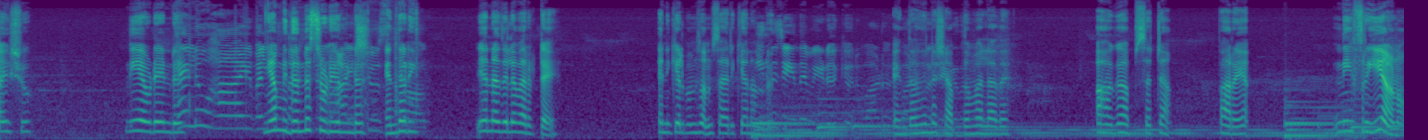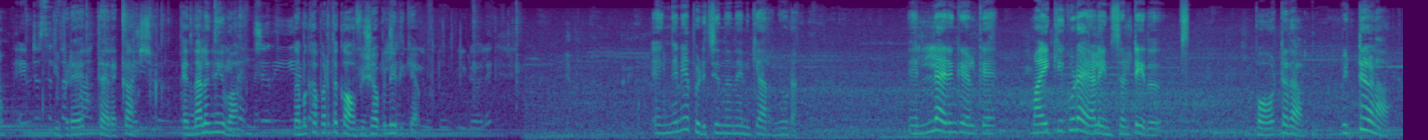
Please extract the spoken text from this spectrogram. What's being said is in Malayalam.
ഐഷു നീ എവിടെയുണ്ട്? ഞാൻ മിഥുന്റെ സ്റ്റുഡിയോയിലുണ്ട്. എന്താടി? ഞാൻ അതിൽ വരട്ടെ. എനിക്കല്പം സംസാരിക്കാനുണ്ട്. എന്താ നിന്റെ ശബ്ദം വല്ലാതെ? ആകെ അപ്സെറ്റാ. പറയാം. നീ ഫ്രീ ആണോ? ഇവിടെ തിരക്കാ. എന്നാലും നീ വാ. നമുക്ക് അപ്പുറത്തെ കോഫി ഷോപ്പിൽ ഇരിക്കാം. എങ്ങനെയാ പിടിച്ചെന്ന് എനിക്ക് അറിഞ്ഞൂടാ എല്ലാരും കേൾക്കെ. മൈക്കിൽ കൂടെ അയാൾ ഇൻസൾട്ട് ചെയ്തത്. പോട്ടടാ. വിട്ടുകളാ.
